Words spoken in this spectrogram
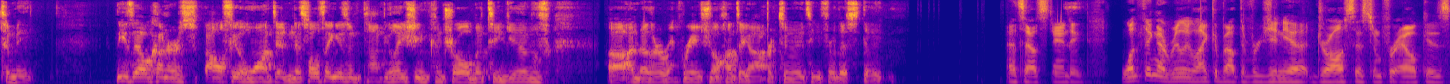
to make these elk hunters all feel wanted. And this whole thing isn't population control, but to give uh, another recreational hunting opportunity for this state. That's outstanding. One thing I really like about the Virginia draw system for elk is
